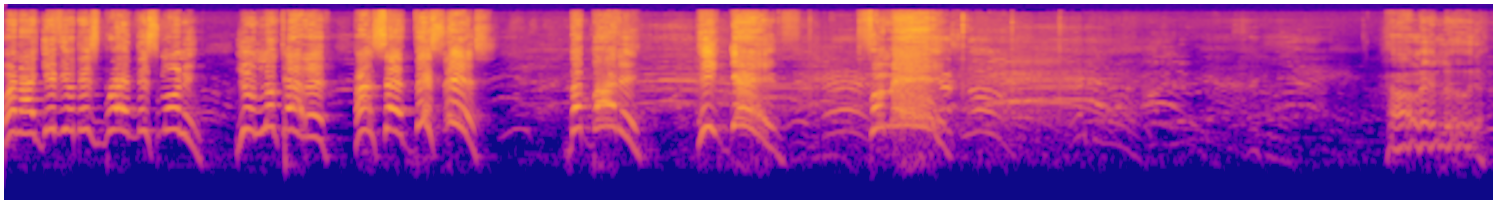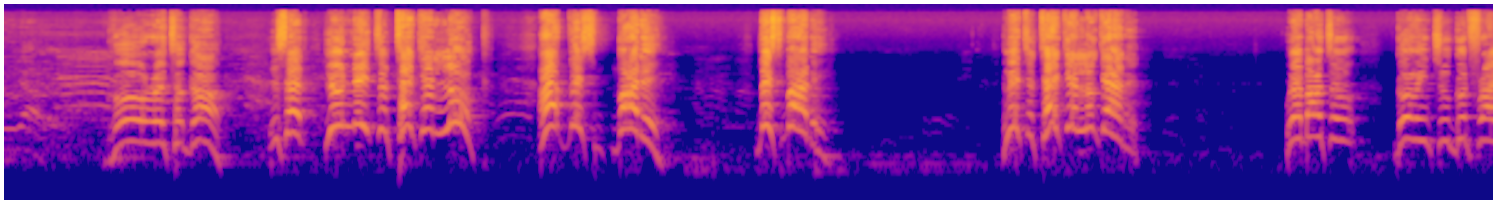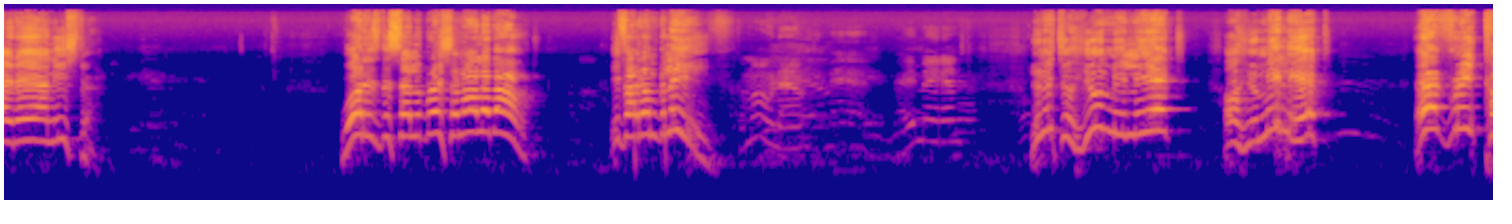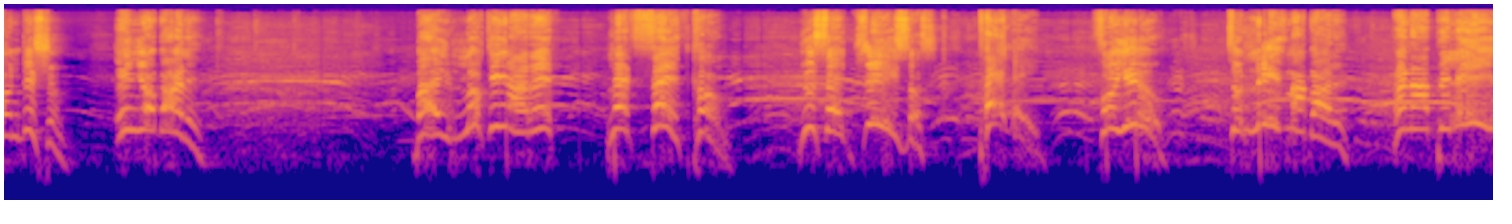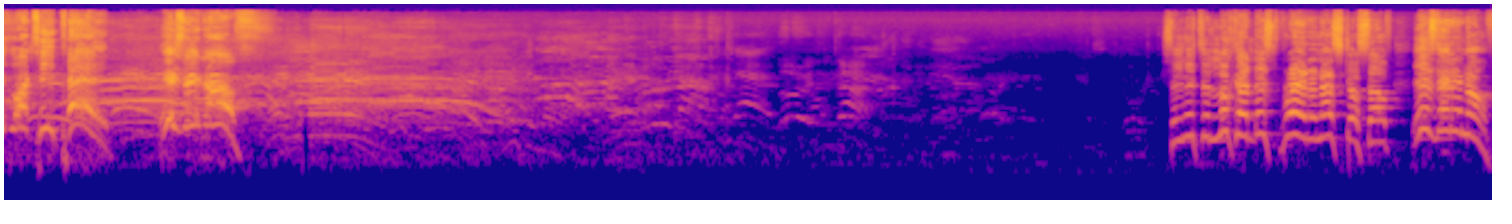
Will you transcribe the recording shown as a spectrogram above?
When I give you this bread this morning, you look at it and say, This is the body He gave for me. Hallelujah. Glory to God. He said, You need to take a look at this body. This body. You need to take a look at it. We're about to go to Good Friday and Easter. What is the celebration all about? If I don't believe, Come on now. Amen. you need to humiliate or humiliate every condition in your body. By looking at it, let faith come. You say, Jesus paid for you to leave my body. And I believe what he paid is enough. So you need to look at this bread and ask yourself, is it enough?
